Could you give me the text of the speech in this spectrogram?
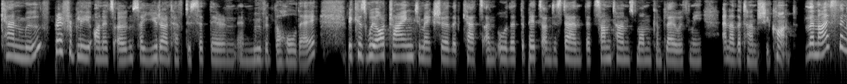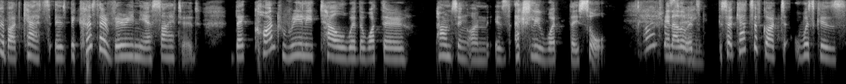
can move, preferably on its own, so you don't have to sit there and, and move it the whole day. Because we are trying to make sure that cats un- or that the pets understand that sometimes mom can play with me and other times she can't. The nice thing about cats is because they're very nearsighted, they can't really tell whether what they're pouncing on is actually what they saw. Oh, In other words, so cats have got whiskers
